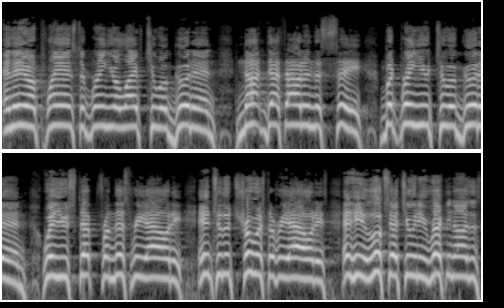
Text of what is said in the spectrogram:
And they are plans to bring your life to a good end, not death out in the sea, but bring you to a good end where you step from this reality into the truest of realities. And He looks at you and He recognizes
